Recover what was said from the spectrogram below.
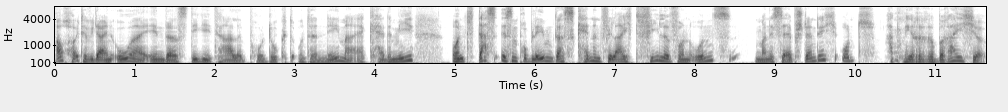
Auch heute wieder ein Ohr in das digitale Produkt Unternehmer Academy. Und das ist ein Problem, das kennen vielleicht viele von uns. Man ist selbstständig und hat mehrere Bereiche.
